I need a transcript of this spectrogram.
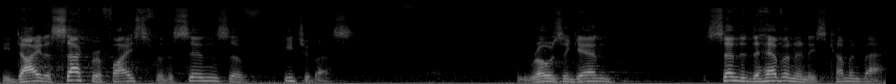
He died a sacrifice for the sins of each of us. He rose again, ascended to heaven, and he's coming back.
